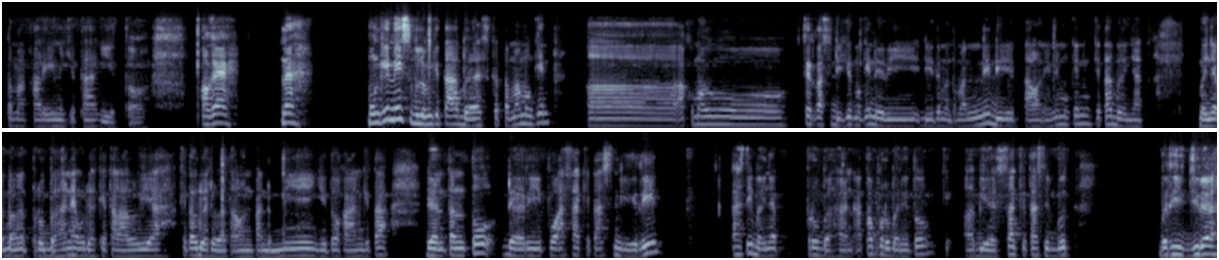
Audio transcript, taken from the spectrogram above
tema kali ini kita gitu. Oke, nah mungkin nih sebelum kita bahas ke tema mungkin eh, aku mau cerita sedikit mungkin dari di teman-teman ini di tahun ini mungkin kita banyak banyak banget perubahan yang udah kita lalui ya. Kita udah dua tahun pandemi gitu kan. Kita dan tentu dari puasa kita sendiri pasti banyak perubahan atau perubahan itu eh, biasa kita sebut berhijrah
